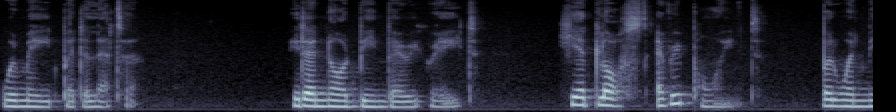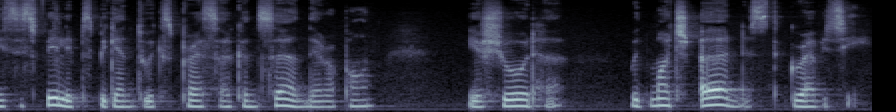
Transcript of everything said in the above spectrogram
were made by the latter. It had not been very great. He had lost every point, but when Mrs. Phillips began to express her concern thereupon, he assured her, with much earnest gravity,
